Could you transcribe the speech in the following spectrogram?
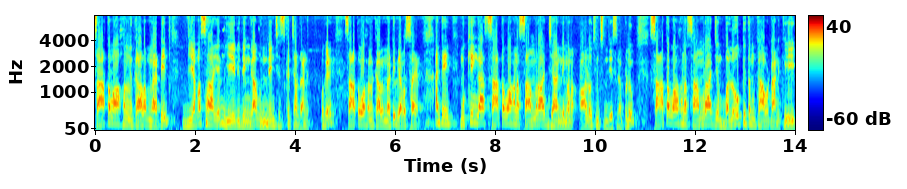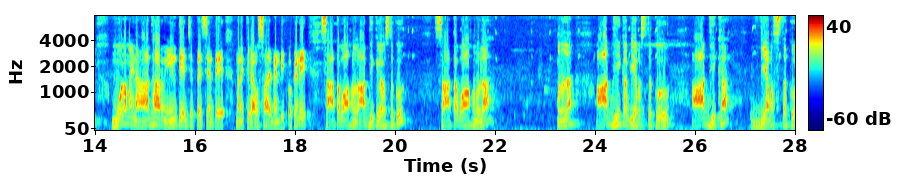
శాతవాహనుల కాలం నాటి వ్యవసాయం ఏ విధంగా ఉందని అని డిస్కస్ ఓకే శాతవాహనుల కాలం నాటి వ్యవసాయం. అంటే ముఖ్యంగా శాతవాహన సామ్రాజ్యాన్ని మనం ఆలోచించడం చేసినప్పుడు శాతవాహన సామ్రాజ్యం బలోపేతం కావడానికి మూలమైన ఆధారం ఏంటి అని చెప్పేసి అంటే మనకి వ్యవసాయం అండి. ఓకే అండి శాతవాహనుల ఆర్థిక వ్యవస్థకు శాతవాహనుల వలన ఆర్థిక వ్యవస్థకు ఆర్థిక వ్యవస్థకు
